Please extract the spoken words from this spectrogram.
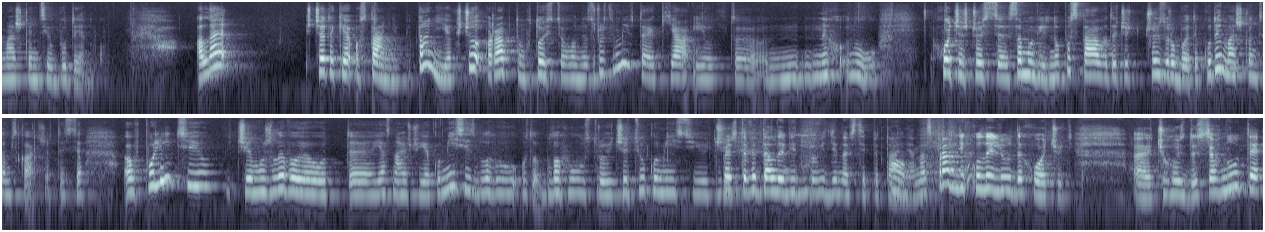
мешканців будинку. Але ще таке останнє питання: якщо раптом хтось цього не зрозумів, так як я, і от не ну, хоче щось самовільно поставити чи щось зробити, куди мешканцям скаржитися? Е, В поліцію, чи можливо, от, е, я знаю, що є комісії з благо- благоустрою, чи цю комісію, чи Бачите, ви дали відповіді на всі питання. О. Насправді, коли люди хочуть е, чогось досягнути,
